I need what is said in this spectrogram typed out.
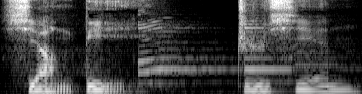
象帝之先。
